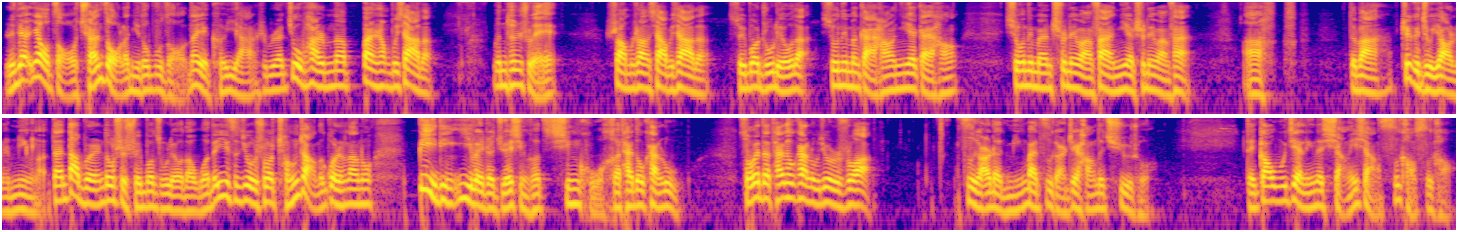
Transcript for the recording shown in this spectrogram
人家要走全走了，你都不走，那也可以啊，是不是？就怕什么呢？半上不下的，温吞水，上不上下不下的，随波逐流的兄弟们改行你也改行，兄弟们吃那碗饭你也吃那碗饭，啊。对吧？这个就要人命了。但大部分人都是随波逐流的。我的意思就是说，成长的过程当中，必定意味着觉醒和辛苦和抬头看路。所谓的抬头看路，就是说，自个儿得明白自个儿这行的去处，得高屋建瓴的想一想，思考思考。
